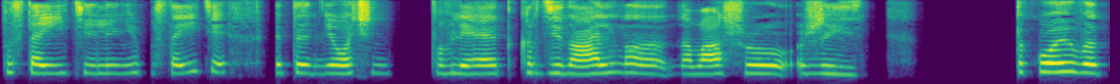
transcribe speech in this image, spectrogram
постоите или не постоите, это не очень повлияет кардинально на вашу жизнь. Такой вот,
